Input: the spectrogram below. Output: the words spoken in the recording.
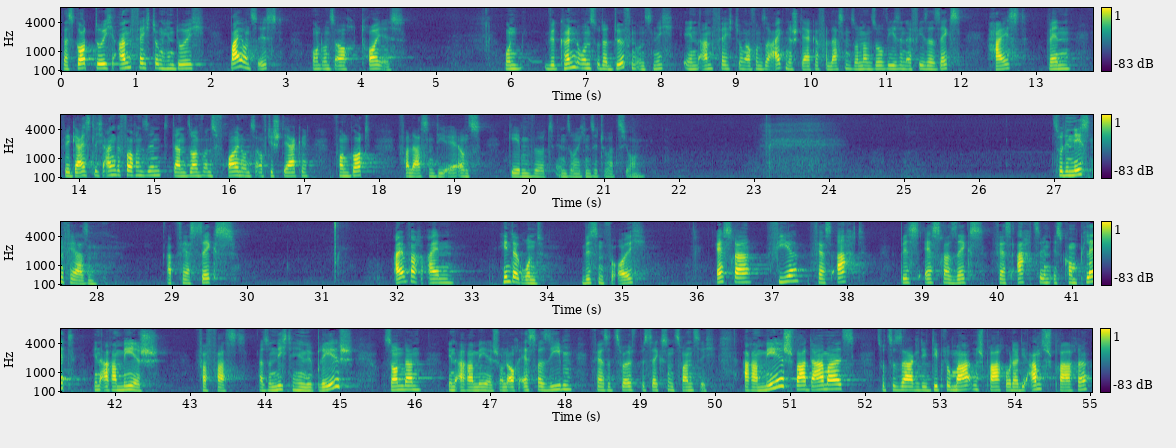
dass Gott durch Anfechtung hindurch bei uns ist und uns auch treu ist. Und wir können uns oder dürfen uns nicht in Anfechtung auf unsere eigene Stärke verlassen, sondern so wie es in Epheser 6 heißt, wenn wir geistlich angefochten sind, dann sollen wir uns freuen, uns auf die Stärke von Gott verlassen, die er uns geben wird in solchen Situationen. Zu den nächsten Versen, ab Vers 6. Einfach ein Hintergrundwissen für euch. Esra 4, Vers 8 bis Esra 6, Vers 18 ist komplett in Aramäisch verfasst. Also nicht in Hebräisch, sondern in Aramäisch. Und auch Esra 7, Verse 12 bis 26. Aramäisch war damals sozusagen die Diplomatensprache oder die Amtssprache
